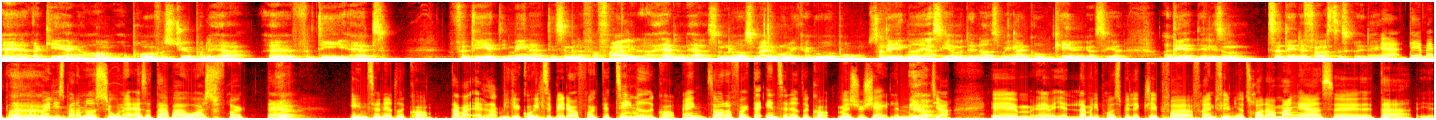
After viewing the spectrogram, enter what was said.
øh, regeringer om at prøve at få styr på det her, øh, fordi at fordi at de mener, at det simpelthen er for farligt at have den her som noget, som alle mulige kan gå ud og bruge. Så det er ikke noget, jeg siger, men det er noget, som en eller anden gruppe kemikere siger. Og det, det er ligesom, så det er det første skridt, ikke? Ja, det er med på. Må jeg lige øhm. spørge om noget, Sune? Altså, der var jo også frygt, da ja. internettet kom. Der var, altså, vi kan gå helt tilbage, der var frygt, da tv'et mm-hmm. kom. Ikke? Så var der frygt, da internettet kom. Med sociale medier. Ja. Øhm, øh, lad mig lige prøve at spille et klip fra, fra en film, jeg tror, der var mange af os, øh, der, øh,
